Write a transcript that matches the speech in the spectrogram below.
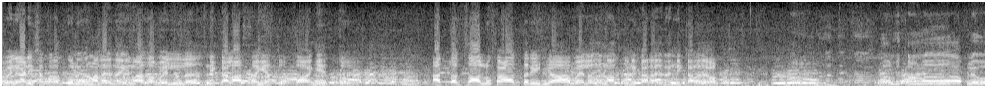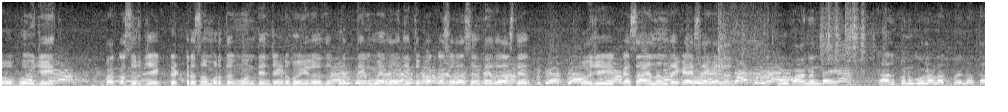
बैलगाडी क्षेत्रात कोणीच म्हणायचं नाही की माझा बैल निकाल असा घेतो ता घेतो. आता चालू काळात तरी ह्या बैलाचा नाद कोणी करायचा निकालाच्या बाबतीत. मित्रांनो आपल्याबरोबर फौजी आहेत. बाकासूरचे एक कट्टर समर्थक म्हणून त्यांच्याकडे बघितलं तर प्रत्येक मैदानात जिथं बाकासूर असेल तिथं असतात. फौजी कसा आनंद आहे? काय आज? खूप आनंद आहे. काल पण गुलालात बैल होता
